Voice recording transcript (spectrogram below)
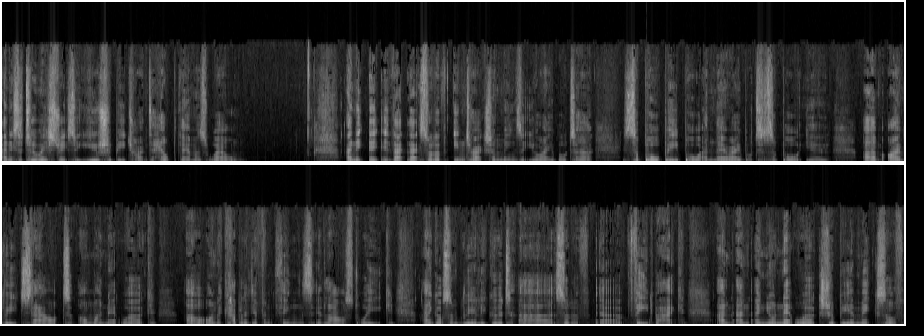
And it's a two way street, so you should be trying to help them as well. And it, it, that that sort of interaction means that you're able to support people, and they're able to support you. Um, I reached out on my network uh, on a couple of different things last week and got some really good uh, sort of uh, feedback. And, and, and your network should be a mix of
